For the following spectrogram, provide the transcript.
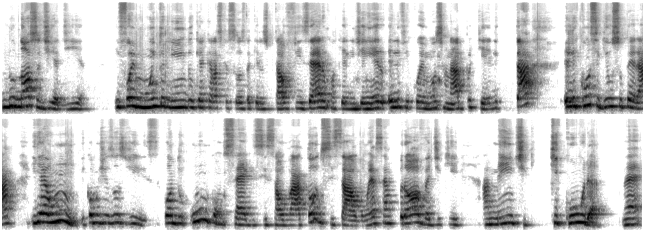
no nosso dia a dia. E foi muito lindo o que aquelas pessoas daquele hospital fizeram com aquele engenheiro. Ele ficou emocionado porque ele tá, ele conseguiu superar. E é um, e como Jesus diz, quando um consegue se salvar, todos se salvam. Essa é a prova de que a mente que cura, né?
